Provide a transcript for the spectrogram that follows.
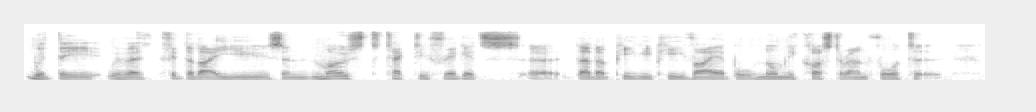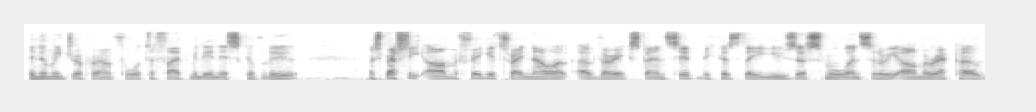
with the with a fit that I use, and most Tech Two frigates uh, that are PvP viable normally cost around four to they normally drop around four to five million ISK of loot. Especially armor frigates right now are, are very expensive because they use a small ancillary armor repo.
